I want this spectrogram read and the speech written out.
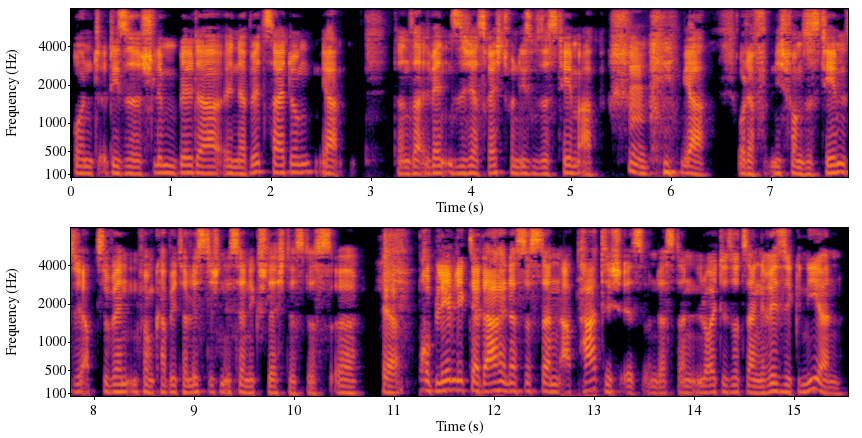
und diese schlimmen Bilder in der Bildzeitung, ja, dann wenden sie sich erst recht von diesem System ab. Hm. ja, oder nicht vom System sich abzuwenden, vom kapitalistischen ist ja nichts Schlechtes. Das äh, ja. Problem liegt ja darin, dass das dann apathisch ist und dass dann Leute sozusagen resignieren,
